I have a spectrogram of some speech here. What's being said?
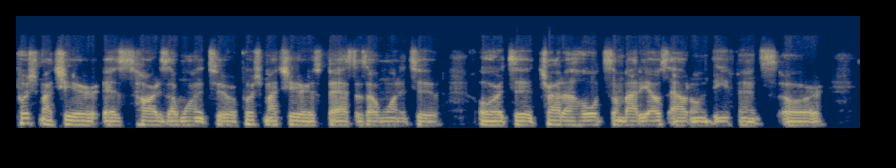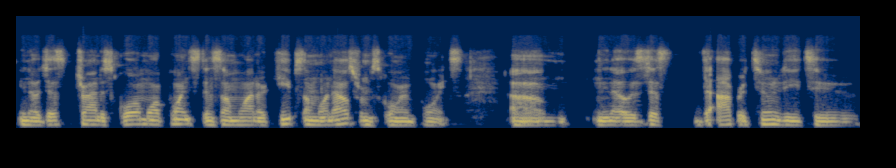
push my chair as hard as I wanted to, or push my chair as fast as I wanted to, or to try to hold somebody else out on defense, or you know, just trying to score more points than someone or keep someone else from scoring points. Um, you know, it's just the opportunity to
